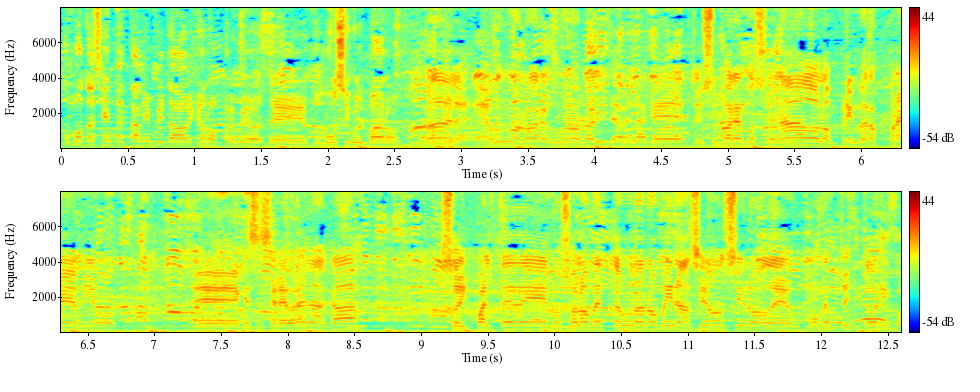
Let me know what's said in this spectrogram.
¿Cómo te sientes estar invitado aquí a los premios de tu música urbano? Es un honor, es un honor. De verdad que estoy súper emocionado. Los primeros premios eh, que se celebran acá. Soy parte de no solamente una nominación, sino de un momento histórico.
